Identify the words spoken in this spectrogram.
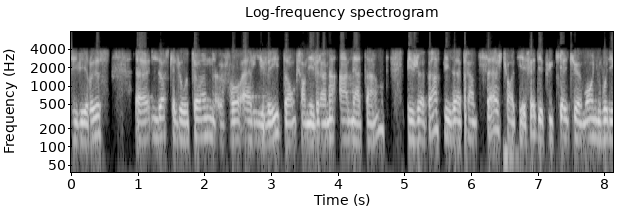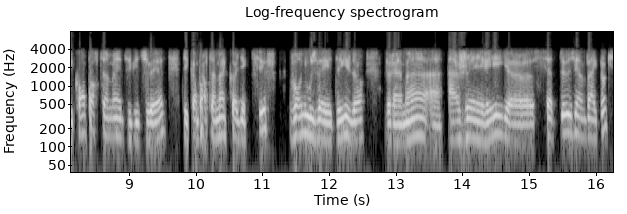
du virus euh, lorsque l'automne va arriver. Donc, on est vraiment en attente. Et je pense que les apprentissages qui ont été faits depuis quelques mois au niveau des comportements individuels, des comportements collectifs, vont nous aider là vraiment à, gérer euh, cette deuxième vague-là, qui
